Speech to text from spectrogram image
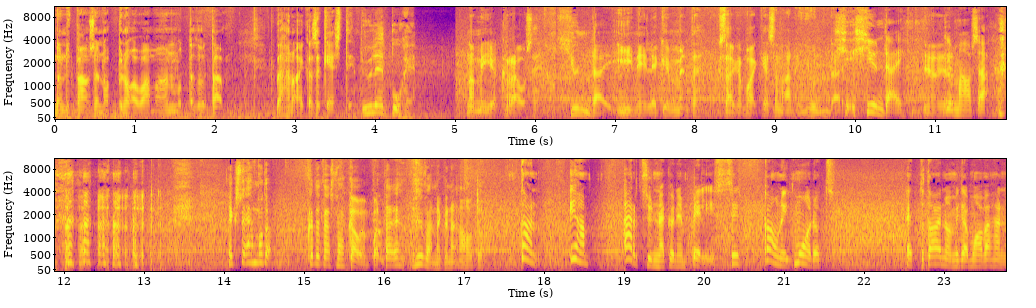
No nyt mä oon sen oppinut avaamaan, mutta tota, vähän aika se kesti. Yle Puhe. No Mia Krause. Hyundai i40. Se on aika vaikea sanainen Hyundai. Hy- Hyundai. Joo, joo. Kyllä mä osaan. Eikö se ihan muuta... Katsotaan vähän kauempaa. Tää on hyvän näköinen auto. Tää on ihan ärtsyn näköinen peli. Siis kauniit muodot. Että tota ainoa mikä mua vähän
